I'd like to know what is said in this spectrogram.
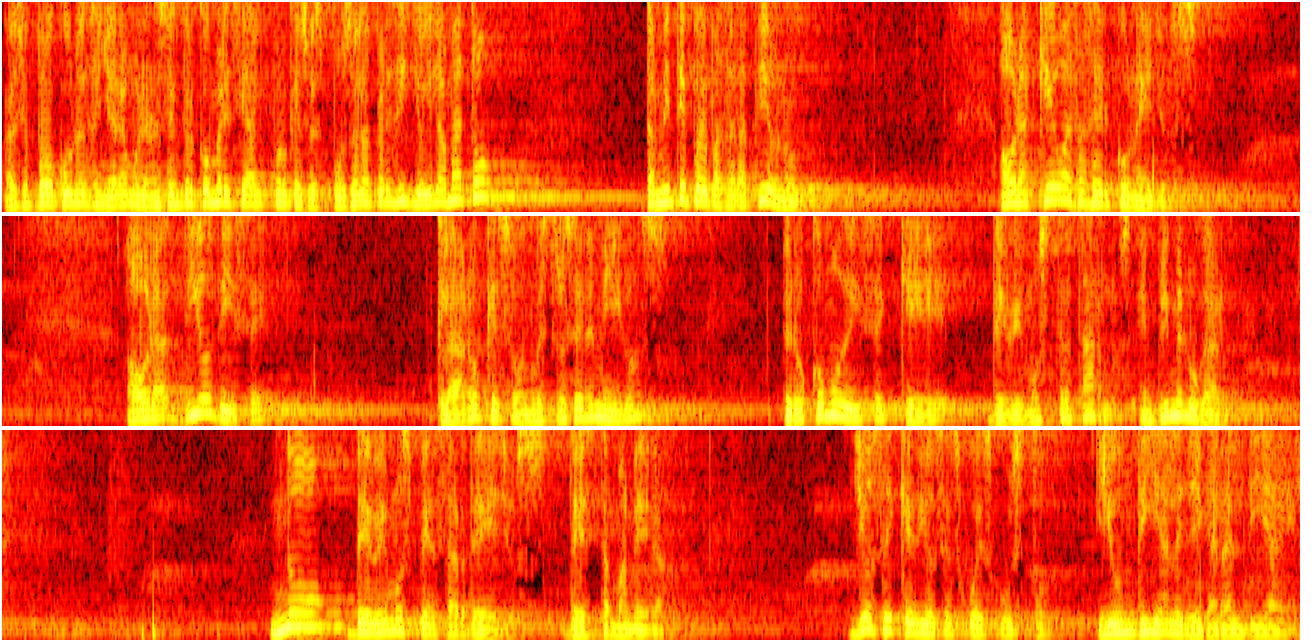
Hace poco una señora murió en un centro comercial porque su esposo la persiguió y la mató. También te puede pasar a ti o no. Ahora, ¿qué vas a hacer con ellos? Ahora, Dios dice, claro que son nuestros enemigos, pero ¿cómo dice que debemos tratarlos? En primer lugar, no debemos pensar de ellos de esta manera. Yo sé que Dios es juez justo y un día le llegará el día a Él.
